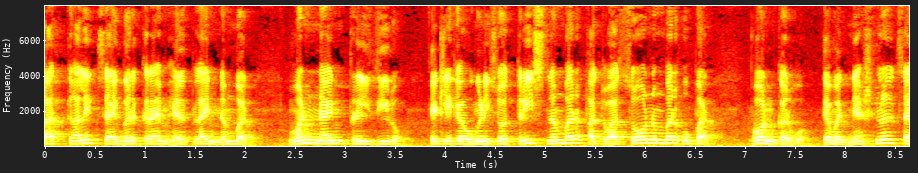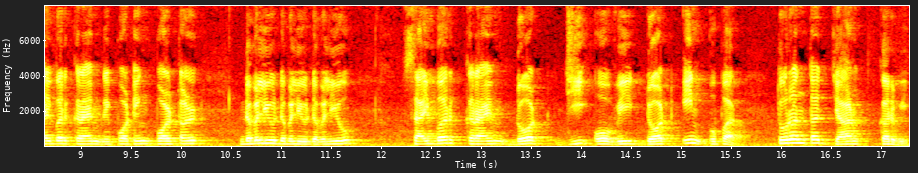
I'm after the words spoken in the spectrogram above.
તાત્કાલિક cyber crime helpline number one nine three zero એટલે કે ઓગણીસો ત્રીસ નંબર અથવા સો નંબર ઉપર ફોન કરવો. તેમજ national cyber crime reporting portal W W W cyber crime dot GOV dot in ઉપર તુરંત જ જાણ કરવી.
